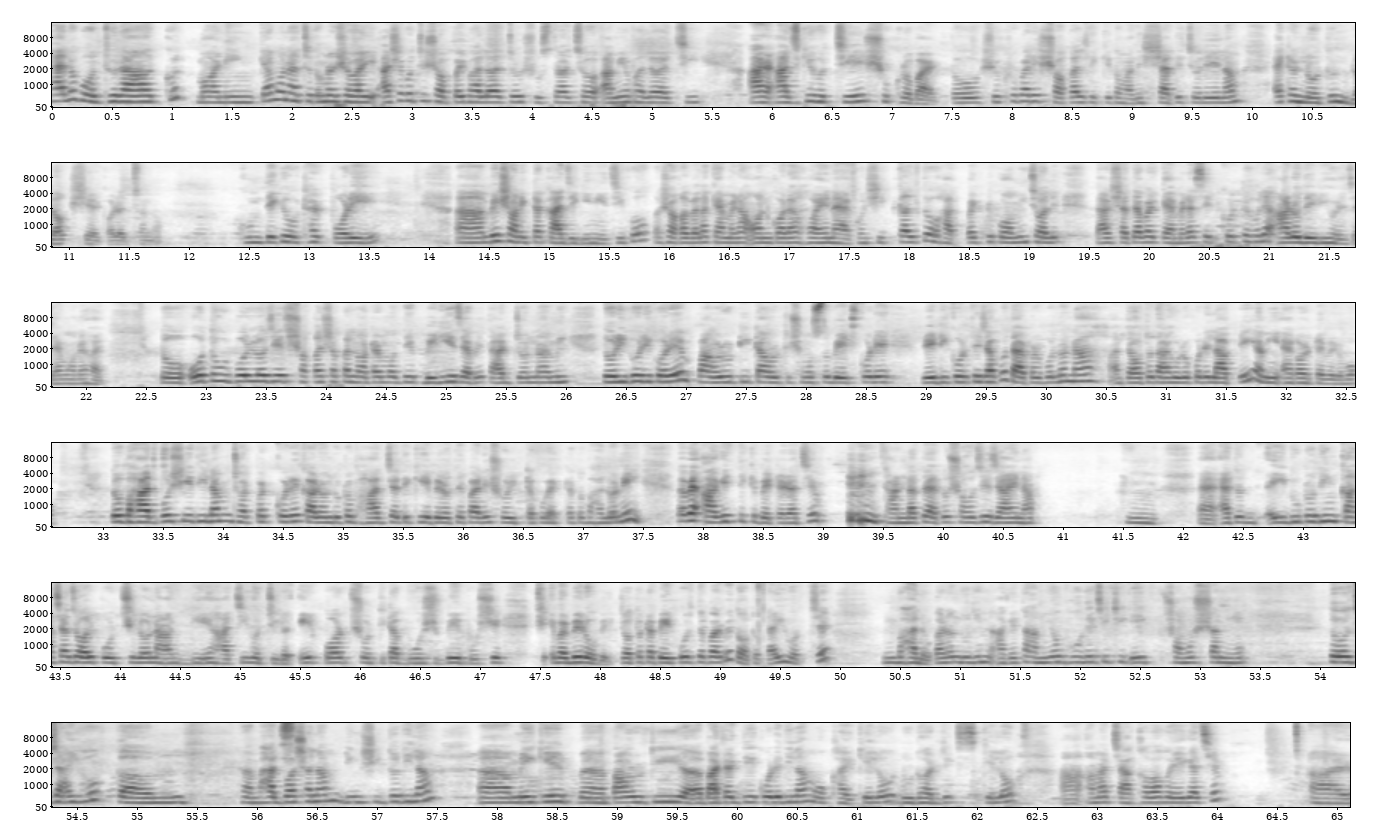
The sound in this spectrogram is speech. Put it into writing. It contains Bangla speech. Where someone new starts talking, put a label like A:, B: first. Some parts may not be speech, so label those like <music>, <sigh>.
A: হ্যালো বন্ধুরা, গুড মর্নিং। কেমন আছো তোমরা সবাই? আশা করছি সবাই ভালো আছো, সুস্থ আছো, আমিও ভালো আছি। আর আজকে হচ্ছে শুক্রবার, তো শুক্রবারের সকাল থেকে তোমাদের সাথে চলে এলাম একটা নতুন ব্লগ শেয়ার করার জন্য। ঘুম থেকে ওঠার পরে বেশ অনেকটা কাজে এগিয়ে নিয়েছি গো। সকালবেলা ক্যামেরা অন করা হয় না, এখন শীতকাল তো, হাত পা একটু কমই চলে। তার সাথে আবার ক্যামেরা সেট করতে হলে আরও দেরি হয়ে যায় মনে হয়। তো ও তো বলল যে সকাল সকাল নটার মধ্যে বেরিয়ে যাবে, তার জন্য আমি তড়িঘড়ি করে পাউরুটি টাউরুটি সমস্ত বের করে রেডি করতে যাব। তারপর বলল, না অত তাড়াহুড়ো করে লাভ নেই, আমি এগারোটা বেরোবো। তো ভাত বসিয়ে দিলাম ঝটপট করে, কারণ দুটো ভাত যাতে খেয়ে বেরোতে পারে, শরীরটা খুব একটা তো ভালো নেই। তবে আগের থেকে বেটার আছে। <clears throat> ঠান্ডা তো এত সহজে যায় না। এত, এই দুটো দিন কাঁচা জল পড়ছিল, নাক দিয়ে হাঁচি হচ্ছিল, এরপর সর্দিটা বসবে, বসে এবার বেরোবে, যতটা বের করতে পারবে ততটাই হচ্ছে ভালো, কারণ দুদিন আগে তো আমিও ভুগেছি ঠিক এই সমস্যা নিয়ে। তো যাই হোক ভাত বসালাম, ডিম সিদ্ধ দিলাম মেয়েকে পাউরুটি বাটার দিয়ে করে দিলাম, ও খাই খেলো, দুধ, হরলিক্স খেলো আমার চা খাওয়া হয়ে গেছে। আর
